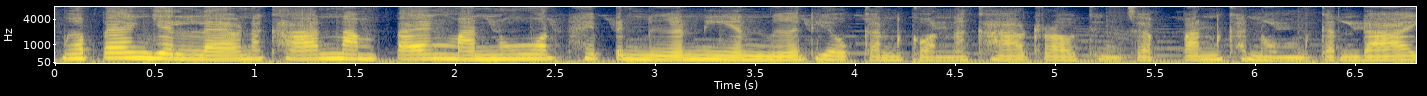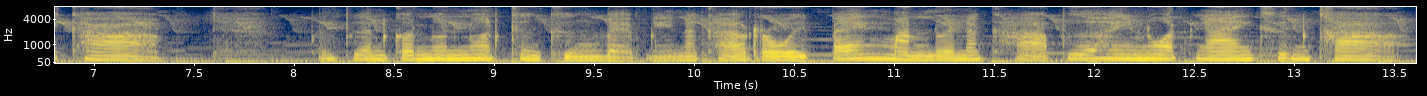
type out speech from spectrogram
เมื่อแป้งเย็นแล้วนะคะนำแป้งมานวดให้เป็นเนื้อเนียนเนื้อเดียวกันก่อนนะคะ เราถึงจะปั้นขนมกันได้ค่ะ เพื่อนๆก็นวดนวดๆขึงๆแบบนี้นะคะ โรยแป้งมันด้วยนะคะ เพื่อให้นวดง่ายขึ้นค่ะ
